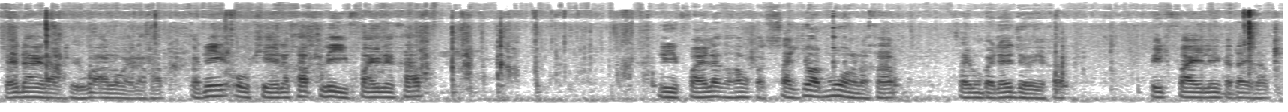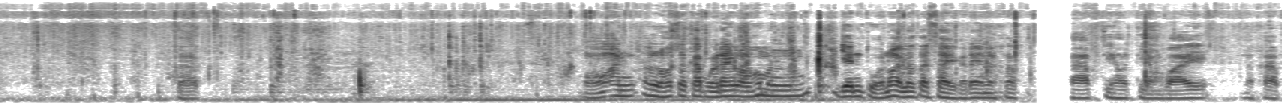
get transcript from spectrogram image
ใช้ได้ละถือว่าอร่อยแล้วครับ ตอนนี้โอเคแล้วครับรีไฟเลยครับรีไฟแล้วเขาก็ใส่ยอดม่วงนะครับ ใส่ลงไปได้เลยครับ ปิดไฟเลยก็ได้ครับ ครับอ๋ออันอันเราสกัดก็ได้เราให้มันเย็นตัวหน่อยแล้วก็ใส่ก็ได้นะครับ ครับที่เราเตรียมไว้นะครับ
